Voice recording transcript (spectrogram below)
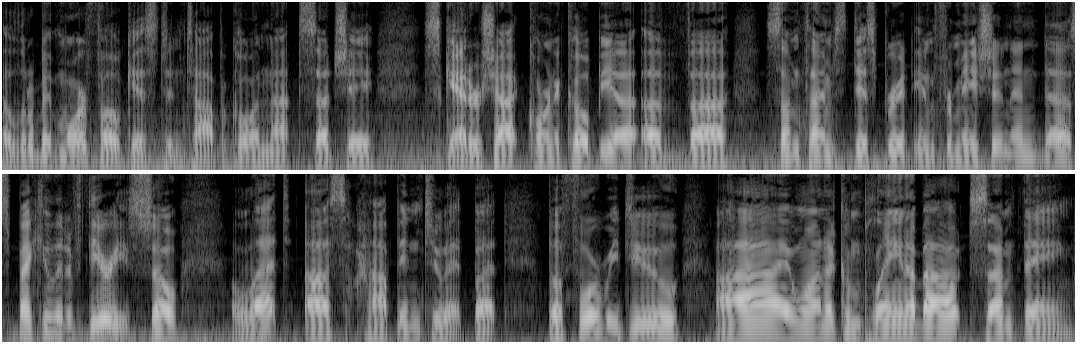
a little bit more focused and topical, and not such a scattershot cornucopia of uh, sometimes disparate information and uh, speculative theories. So let us hop into it. But before we do, I want to complain about something.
